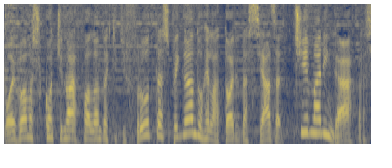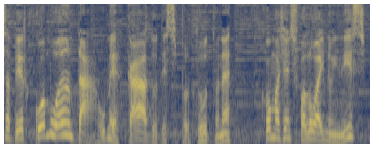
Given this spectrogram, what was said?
Hoje vamos continuar falando aqui de frutas, pegando o relatório da Ciasa de Maringá para saber como anda o mercado desse produto, né? Como a gente falou aí no início,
